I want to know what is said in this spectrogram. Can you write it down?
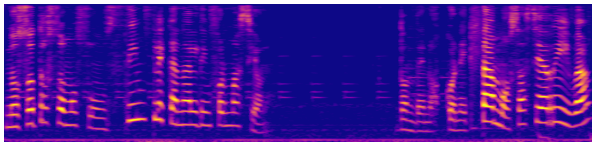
nosotros somos un simple canal de información donde nos conectamos hacia arriba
